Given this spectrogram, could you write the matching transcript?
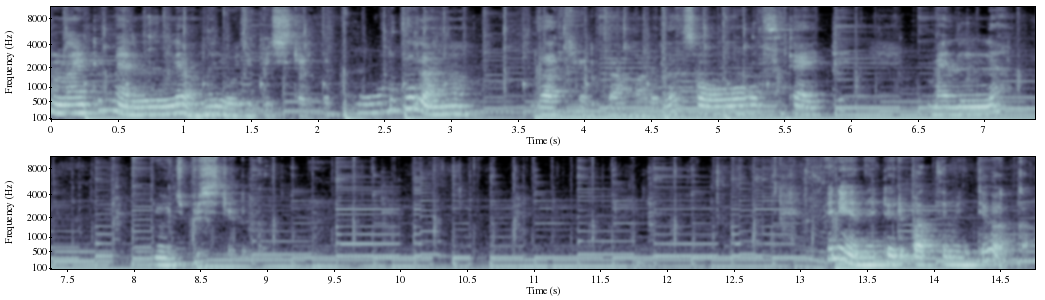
നന്നായിട്ട് മെല്ലെ ഒന്ന് യോജിപ്പിച്ചിട്ടുണ്ട് കൂടുതലങ്ങ് ഇതാക്കിയെടുക്കാൻ പാടില്ല. സോഫ്റ്റായിട്ട് മെല്ലെ യോജിപ്പിച്ചിട്ടെടുക്കും ഇനി എന്നിട്ട് ഒരു പത്ത് മിനിറ്റ് വെക്കാം.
